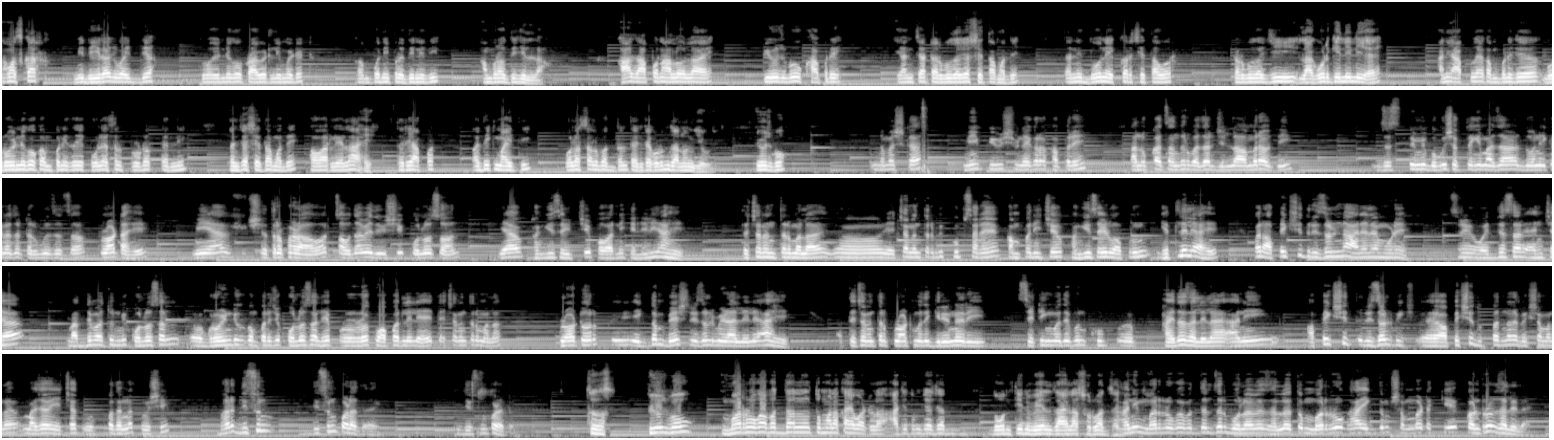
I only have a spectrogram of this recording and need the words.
नमस्कार मी Dheeraj Vaidya pro Indigo private limited company प्रतिनिधी अमरावती जिल्हा. आज आपण आलेलो आहे पियुष भाऊ खापरे यांच्या टरबुजाच्या शेतामध्ये. त्यांनी दोन एकर शेतावर टरबुजाची लागवड केलेली आहे आणि आपल्या कंपनीचे ग्रो इंडिगो कंपनीचं एक ओलासल प्रोडक्ट त्यांनी त्यांच्या शेतामध्ये फवारलेलं आहे. तरी आपण अधिक माहिती ओलासलबद्दल त्यांच्याकडून जाणून घेऊया. पियुष भाऊ. नमस्कार मी पियुष विनायकराव खापरे तालुका चांदूर बाजार जिल्हा अमरावती. जसं तुम्ही बघू शकता की माझा दोन एकराचा टरबुजाचा प्लॉट आहे. मी या क्षेत्रफळावर चौदाव्या दिवशी कोलोसॉल या फंगीसाईडची फवारणी केलेली आहे. त्याच्यानंतर मला याच्यानंतर मी खूप सारे कंपनीचे फंगीसाईड वापरून घेतलेले आहे. पण अपेक्षित रिझल्ट न आलेल्यामुळे श्री वैद्य सर यांच्या माध्यमातून मी कोलोसल ग्रोइंडिगो कंपनीचे कोलोसल हे प्रोडक्ट वापरलेले आहे. त्याच्यानंतर मला प्लॉटवर एकदम बेस्ट रिझल्ट मिळालेले आहे. त्याच्यानंतर प्लॉटमध्ये ग्रीनरी सेटिंगमध्ये पण खूप फायदा झालेला आहे आणि अपेक्षित रिझल्ट अपेक्षित उत्पादनापेक्षा मला माझ्या याच्यात उत्पादनात थोडीशी भर दिसून दिसून पडत आहे. दिसून पडत आहे. तर पियुष भाऊ मर रोगाबद्दल तुम्हाला काय वाटलं? आधी तुमच्या याच्यात दोन तीन वेल जायला सुरुवात झाली. आणि मर रोगाबद्दल जर बोलायला झालं तर मर रोग हा एकदम शंभर टक्के कंट्रोल झालेला आहे.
